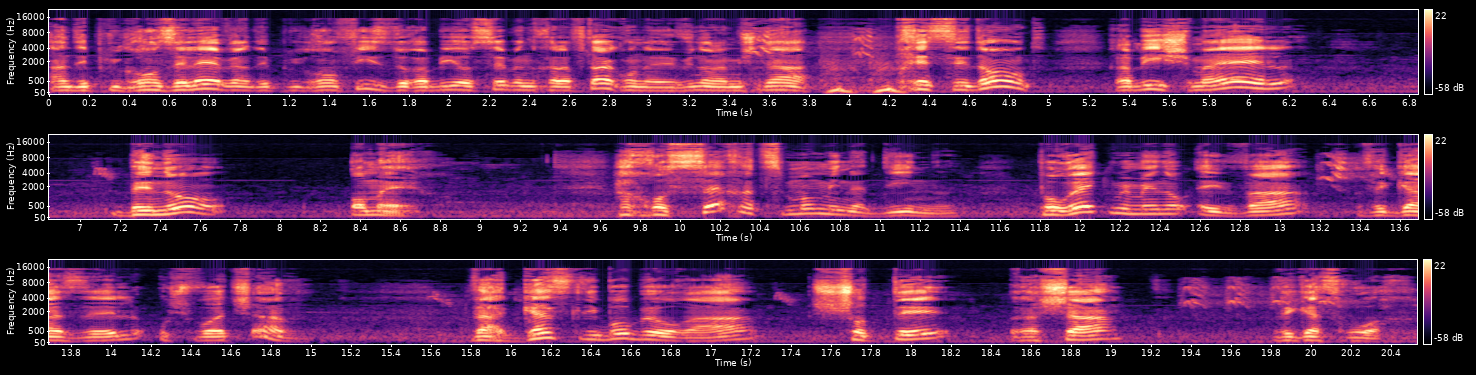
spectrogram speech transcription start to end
un des plus grands élèves, un des plus grands fils de Rabbi Yosef ben Khalafta qu'on avait vu dans la Mishnah précédente. Rabbi Ishmael, Beno, Omer. Atzmo minadin. פורק ממנו איבה וגזל ושבועת שווא. והגס ליבו בהוראה, שוטה, רשע וגס רוח.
